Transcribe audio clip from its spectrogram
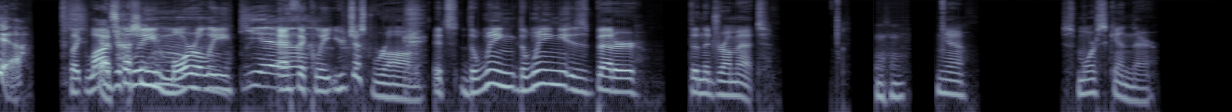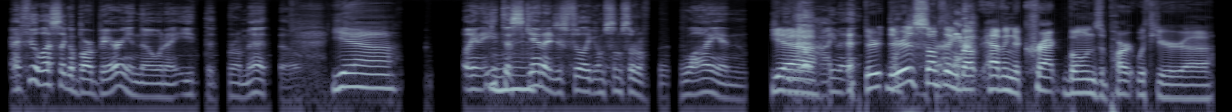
yeah, Like especially- logically, morally, Yeah. ethically, you're just wrong. It's the wing. The wing is better than the drumette. hmm Yeah, just more skin there. I feel less like a barbarian though when I eat the drumette though. Yeah, When I eat the Mm. skin, I just feel like I'm some sort of lion. yeah. There there is something about having to crack bones apart with your uh,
